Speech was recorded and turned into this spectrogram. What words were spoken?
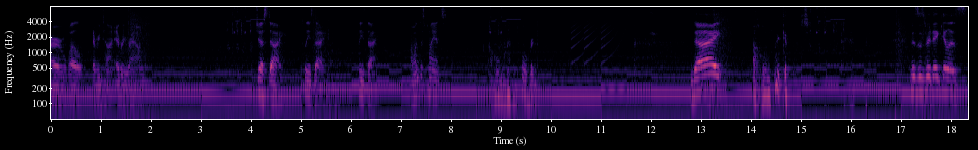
Or, well, every time, every round. Just die. Please die. Please die. I want this plant. Oh my lord. Die! Oh my gosh. This is ridiculous.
